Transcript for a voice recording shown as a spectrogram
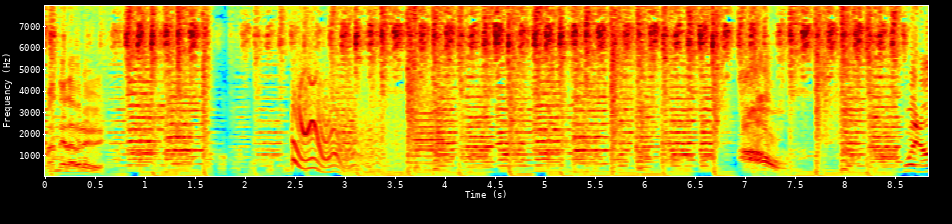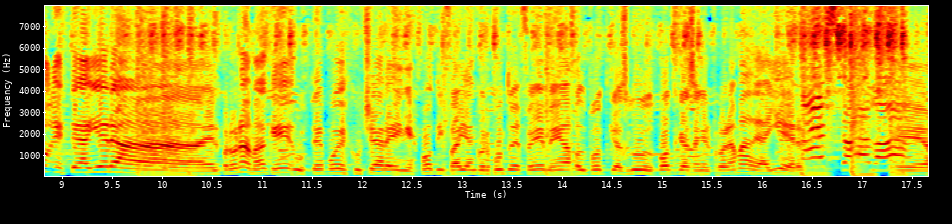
mándela breve. Bueno, este ayer ah, el programa que usted puede escuchar en Spotify, Anchor.fm, Apple Podcast, Google Podcast, en el programa de ayer. eh,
